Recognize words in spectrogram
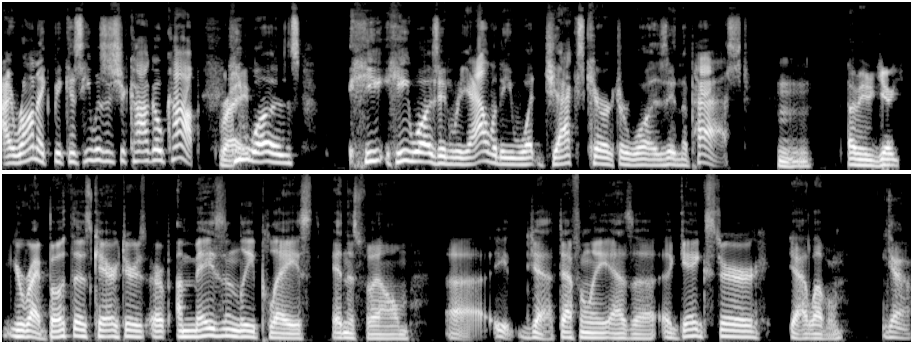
ironic because he was a Chicago cop. Right. He was he he was in reality what Jack's character was in the past. hmm I mean, you're, you're right. Both those characters are amazingly placed in this film. Uh, yeah, definitely as a, a gangster. Yeah, I love him. Yeah.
